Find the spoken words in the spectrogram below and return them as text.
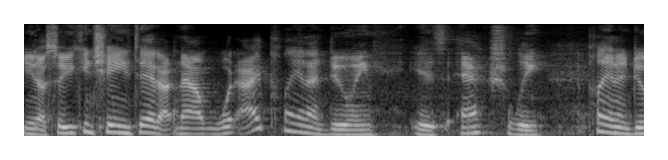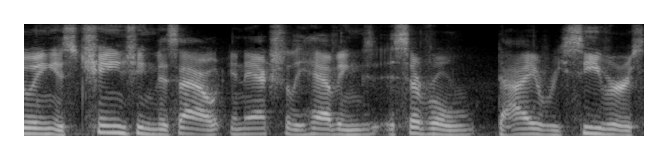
you know, so you can change that out. Now, what I plan on doing is actually plan on doing is changing this out and actually having several die receivers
